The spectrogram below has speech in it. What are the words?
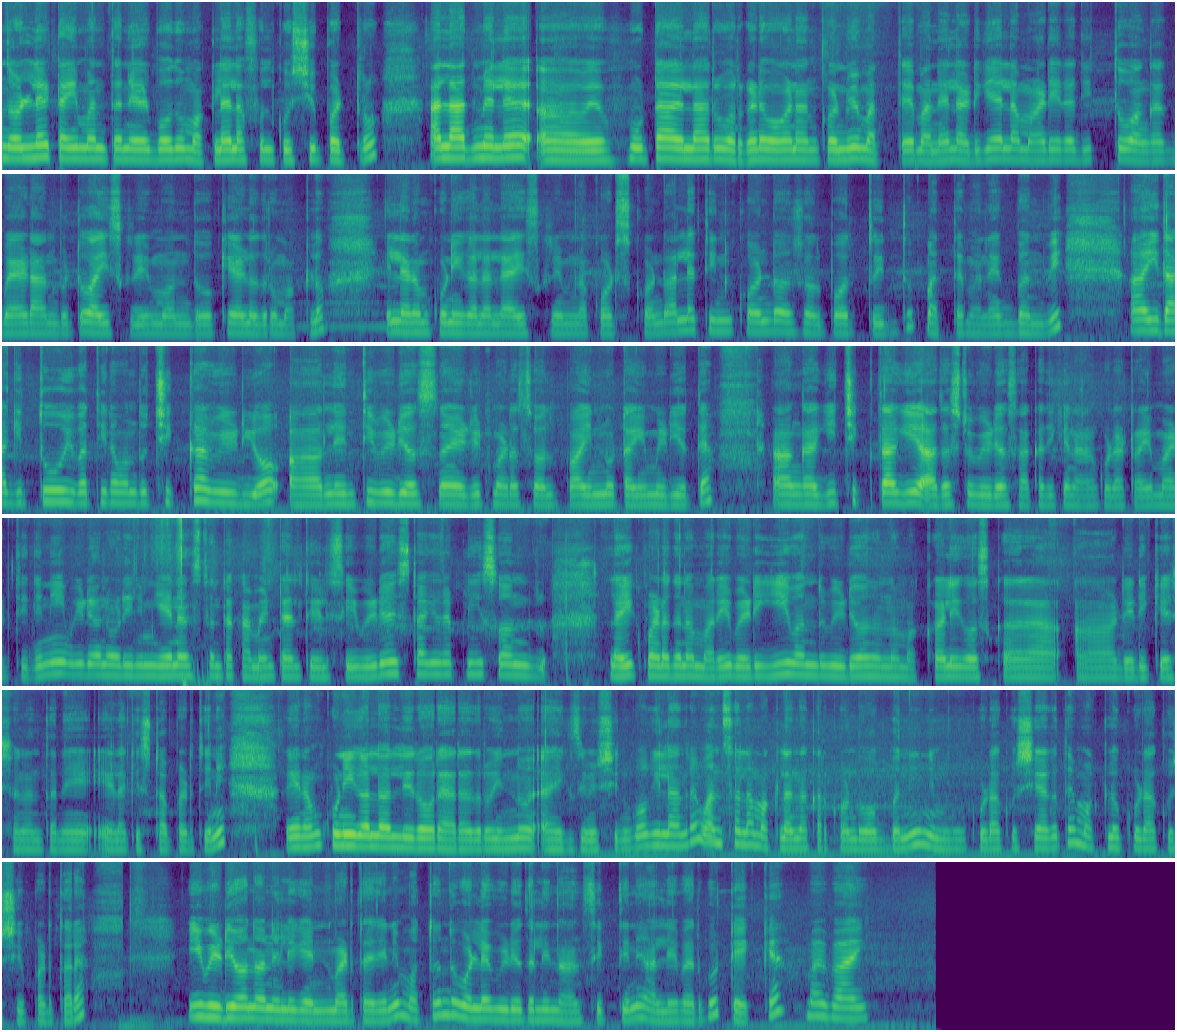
ಒಂದೊಳ್ಳೆ ಟೈಮ್ ಅಂತಲೇ ಹೇಳ್ಬೋದು. ಮಕ್ಕಳೆಲ್ಲ ಫುಲ್ ಖುಷಿಪಟ್ಟರು ಅಲ್ಲಾದಮೇಲೆ ಊಟ ಎಲ್ಲರೂ ಹೊರಗಡೆ ಹೋಗೋಣ ಅಂದ್ಕೊಂಡ್ವಿ ಮತ್ತು ಮನೇಲಿ ಅಡುಗೆ ಎಲ್ಲ ಮಾಡಿರೋದಿತ್ತು. ಹಂಗಾಗಿ ಬೇಡ ಅಂದ್ಬಿಟ್ಟು ಐಸ್ ಕ್ರೀಮ್ ಒಂದು ಕೇಳಿದ್ರು ಮಕ್ಕಳು ಇಲ್ಲೇ ನಮ್ಮ ಕುಣಿಗಲಲ್ಲೇ ಐಸ್ ಕ್ರೀಮ್ನ ಕೊಡಿಸ್ಕೊಂಡು ಅಲ್ಲೇ ತಿನ್ಕೊಂಡು ಒಂದು ಸ್ವಲ್ಪ ಹೊತ್ತು ಇದ್ದು ಮತ್ತೆ ಮನೆಗೆ ಬಂದ್ವಿ. ಇದಾಗಿತ್ತು. ಇವತ್ತಿನ ಒಂದು ಚಿಕ್ಕ ವಿಡಿಯೋ. ಲೆಂತಿ ವೀಡಿಯೋಸ್ನ ಎಡಿಟ್ ಮಾಡೋದು ಸ್ವಲ್ಪ ಇನ್ನೂ ಟೈಮ್ ಹಿಡಿಯುತ್ತೆ. ಹಂಗಾಗಿ ಚಿಕ್ಕದಾಗಿ ಆದಷ್ಟು ವೀಡಿಯೋಸ್ ಹಾಕೋದಕ್ಕೆ ನಾನು ಕೂಡ ಟ್ರೈ ಮಾಡ್ತಿದ್ದೀನಿ. ವಿಡಿಯೋ ನೋಡಿ ನಿಮ್ಗೆ ಏನು ಅನಿಸ್ತು ಅಂತ ಕಮೆಂಟಲ್ಲಿ ತಿಳಿಸಿ. ವಿಡಿಯೋ ಇಷ್ಟ ಆಗಿದ್ರೆ ಪ್ಲೀಸ್ ಒಂದು ಲೈಕ್ ಮಾಡೋದನ್ನು ಮರಿಬೇಡಿ. ಈ ಒಂದು ವಿಡಿಯೋ ನನ್ನ ಮಕ್ಕಳಿಗೋಸ್ಕರ ಡೆಡಿಕೇಶನ್ ಅಂತಲೇ ಹೇಳೋಕ್ಕೆ ಇಷ್ಟಪಡ್ತೀನಿ. ಹಾಗೆ ನಮ್ಮ ಕುಣಿಗಲ್ಲಲ್ಲಿರೋರು ಯಾರಾದರೂ ಇನ್ನೂ ಎಕ್ಸಿಬಿಷನ್ಗೆ ಹೋಗಿಲ್ಲ ಅಂದರೆ ಒಂದ್ಸಲ ಮಕ್ಕಳನ್ನ ಕರ್ಕೊಂಡು ಹೋಗಿ ಬನ್ನಿ, ನಿಮಗೂ ಕೂಡ ಖುಷಿಯಾಗುತ್ತೆ ಮಕ್ಕಳು ಕೂಡ ಖುಷಿ ಪಡ್ತಾರೆ. ಈ ವಿಡಿಯೋ ನಾನು ಇಲ್ಲಿಗೆ ಎಂಡ್ ಮಾಡ್ತಾಯಿದ್ದೀನಿ ಮತ್ತೊಂದು ಒಳ್ಳೆ ವಿಡಿಯೋದಲ್ಲಿ ನಾನು ಸಿಗ್ತೀನಿ. ಅಲ್ಲಿವರೆಗೂ ಟೇಕ್ ಕೇರ್ ಬಾಯ್ ಬಾಯ್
